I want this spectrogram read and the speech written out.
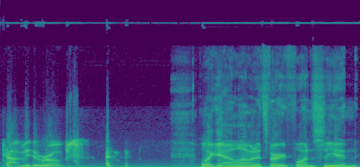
taught me the ropes. Well, I gotta love it. It's very fun seeing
